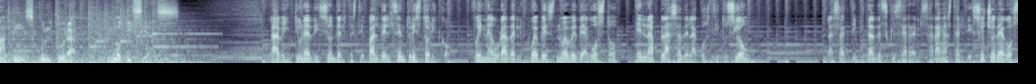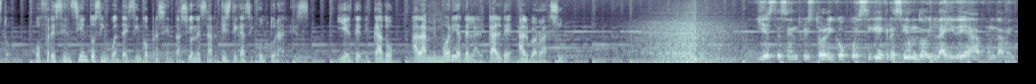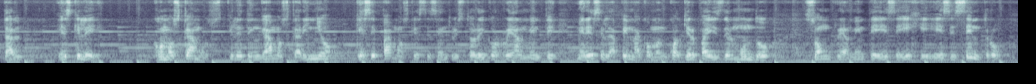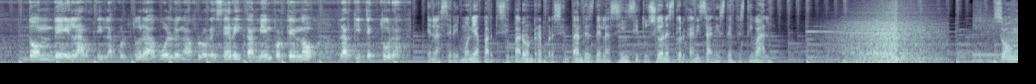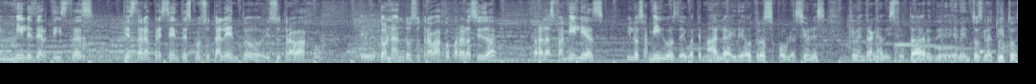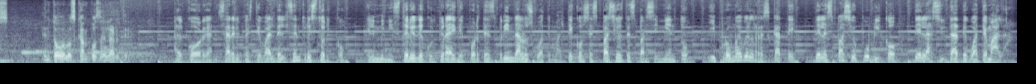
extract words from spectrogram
Matiz Cultural. Noticias. La 21 edición del Festival del Centro Histórico fue inaugurada el jueves 9 de agosto en la Plaza de la Constitución. Las actividades que se realizarán hasta el 18 de agosto ofrecen 155 presentaciones artísticas y culturales y es dedicado a la memoria del alcalde Álvaro Arzú. Y este centro histórico pues sigue creciendo y la idea fundamental es que le conozcamos, que le tengamos cariño que sepamos que este centro histórico realmente merece la pena, como en cualquier país del mundo, son realmente ese eje, ese centro donde el arte y la cultura vuelven a florecer y también, ¿por qué no?, la arquitectura. En la ceremonia participaron representantes de las instituciones que organizan este festival. Son miles de artistas que estarán presentes con su talento y su trabajo, donando su trabajo para la ciudad para las familias y los amigos de Guatemala y de otras poblaciones que vendrán a disfrutar de eventos gratuitos en todos los campos del arte. Al coorganizar el Festival del Centro Histórico, el Ministerio de Cultura y Deportes brinda a los guatemaltecos espacios de esparcimiento y promueve el rescate del espacio público de la ciudad de Guatemala.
